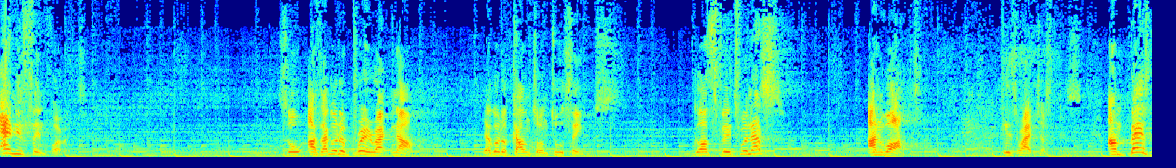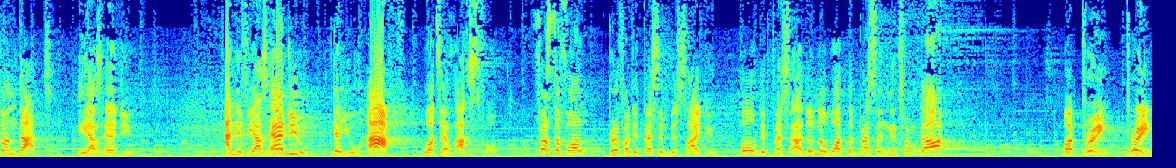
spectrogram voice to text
anything for it. So, as I go to pray right now, you're going to count on two things God's faithfulness and what? His righteousness. And based on that, He has heard you. And if He has heard you, then you have what you have asked for. First of all, pray for the person beside you. Hold the person. I don't know what the person needs from God, but pray, pray.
